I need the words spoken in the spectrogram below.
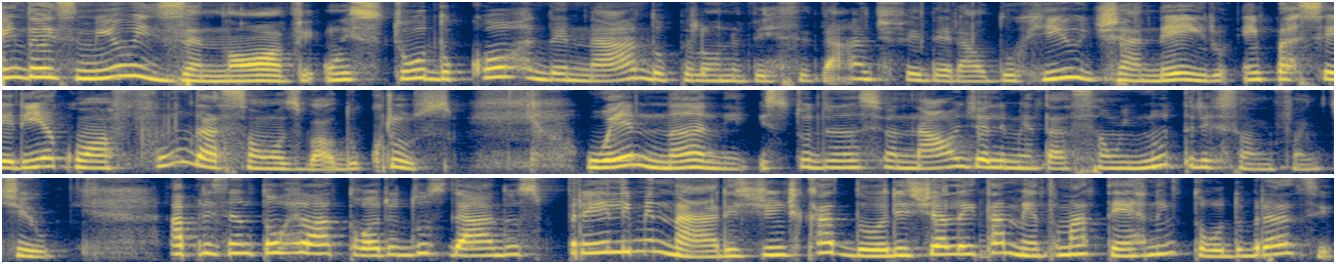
Em 2019, um estudo coordenado pela Universidade Federal do Rio de Janeiro, em parceria com a Fundação Oswaldo Cruz, o ENANI, Estudo Nacional de Alimentação e Nutrição Infantil, apresentou o relatório dos dados preliminares de indicadores de aleitamento materno em todo o Brasil.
